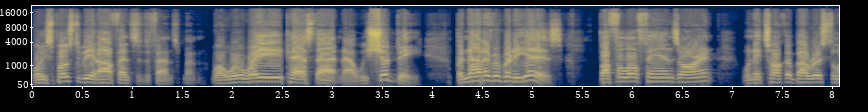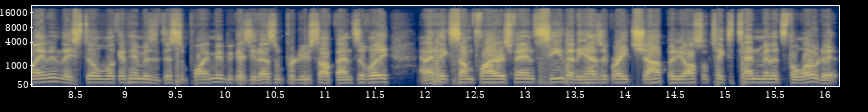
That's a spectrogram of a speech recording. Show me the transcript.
well, he's supposed to be an offensive defenseman. Well, we're way past that now. We should be, but not everybody is. Buffalo fans aren't. When they talk about Ristolainen, they still look at him as a disappointment because he doesn't produce offensively. And I think some Flyers fans see that he has a great shot, but he also takes 10 minutes to load it.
